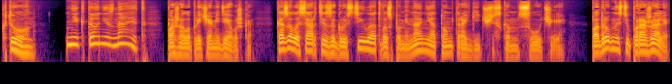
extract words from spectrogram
«Кто он?» «Никто не знает», — пожала плечами девушка. Казалось, Арти загрустила от воспоминаний о том трагическом случае. Подробности поражали.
